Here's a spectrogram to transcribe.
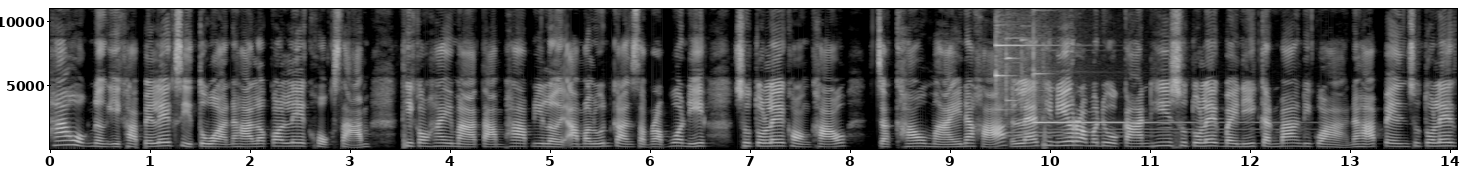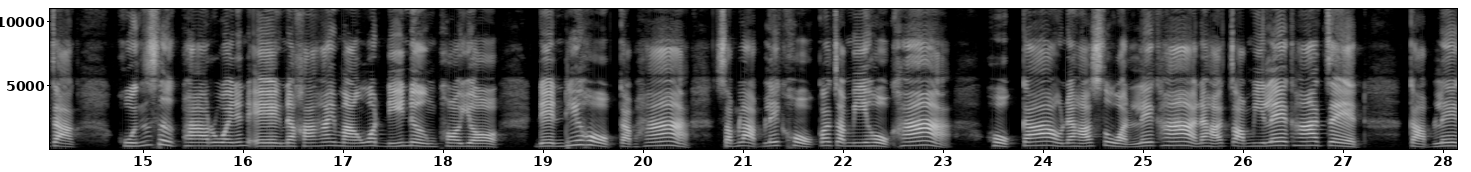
561 อีกค่ะ เป็นเลข 4 ตัวนะคะ แล้วก็เลข 63 ที่เขาให้มาตามภาพนี้เลยเอามาลุ้นกันสำหรับงวันนี้ ชุดตัวเลขของเขาจะเข้าไหมนะคะ และทีนี้เรามาดูการที่ชุดตัวเลขใบนี้กันบ้างดีกว่านะคะ เป็นชุดตัวเลขจาก ขุนศึกพารวยนั่นเองนะคะ ให้มางวดนี้ 1 พย เด่นที่ 6 กับ 5สำหรับเลข 6 ก็จะมี 6 5 6 9 นะคะ ส่วนเลข 5 นะคะ จะมีเลข 57กับเลข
